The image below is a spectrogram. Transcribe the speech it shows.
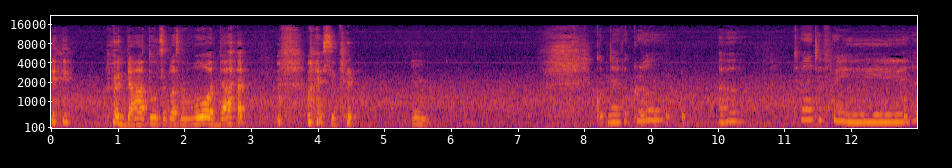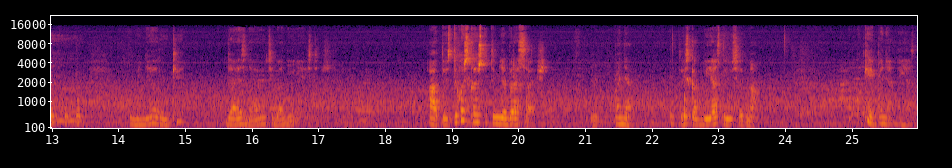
Да, тут согласна. Вот, да. Супер. Never grow up 23 У меня руки. Да, я знаю, у тебя они есть. А, то есть ты хочешь сказать, что ты меня бросаешь? Понятно. То есть как бы я остаюсь одна. Окей, понятно, ясно.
